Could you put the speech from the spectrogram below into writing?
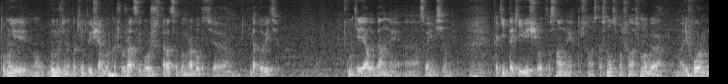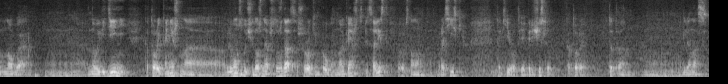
то мы ну, вынуждены по каким-то вещам будем, конечно, ужаться и больше стараться будем работать, э, готовить материалы, данные своими силами. Какие-то такие вещи вот основные, то, что у нас коснутся, потому что у нас много реформ, много нововведений, которые, конечно, в любом случае должны обсуждаться широким кругом, но и, конечно, специалистов, в основном там, российских, такие вот я перечислил, которые вот это для нас,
